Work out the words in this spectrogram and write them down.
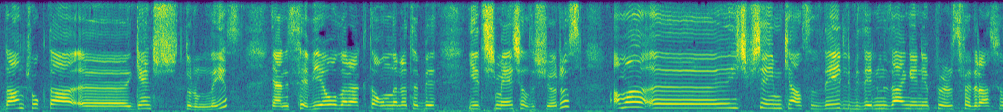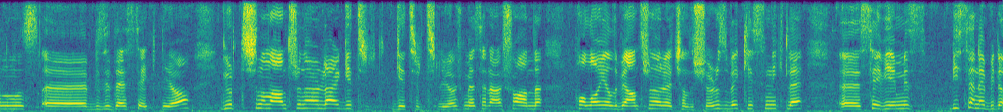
sporculardan çok daha e, genç durumdayız. Yani seviye olarak da onlara tabii yetişmeye çalışıyoruz. Ama e, hiçbir şey imkansız değil. Biz elimizden geleni yapıyoruz. Federasyonumuz e, bizi destekliyor. Yurt dışından antrenörler getir, getirtiliyor. Mesela şu anda Polonyalı bir antrenörle çalışıyoruz ve kesinlikle e, seviyemiz bir sene bile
